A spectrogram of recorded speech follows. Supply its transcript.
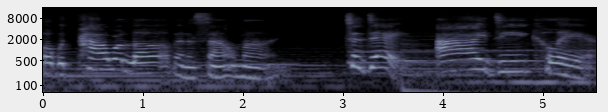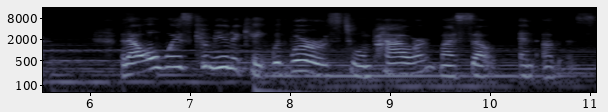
but with power, love, and a sound mind. Today, I declare that I always communicate with words to empower myself and others.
